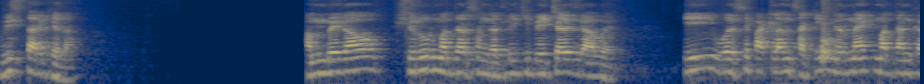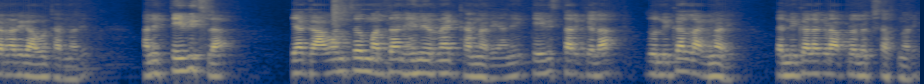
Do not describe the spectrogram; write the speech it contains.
वीस तारखेला आंबेगाव शिरूर मतदारसंघातली जी बेचाळीस गावं आहेत ही वळसे पाटलांसाठी निर्णायक मतदान करणारी गावं ठरणार आहेत. आणि तेवीसला या गावांचं मतदान हे निर्णायक ठरणार आहे. आणि तेवीस तारखेला जो निकाल लागणार आहे त्या निकालाकडे आपलं लक्ष असणार आहे.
